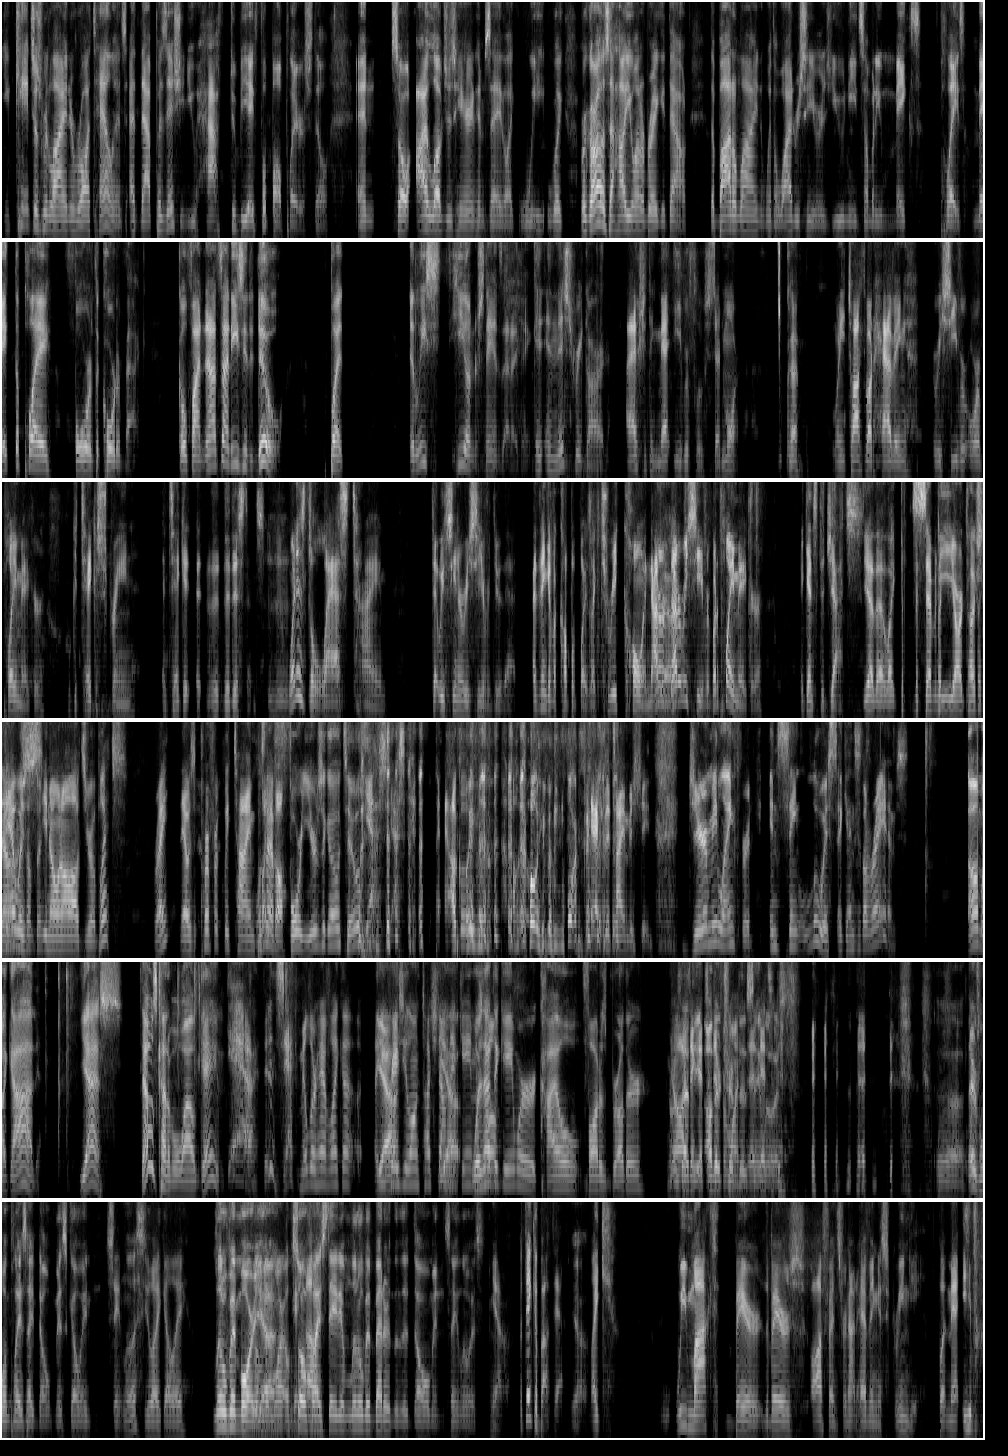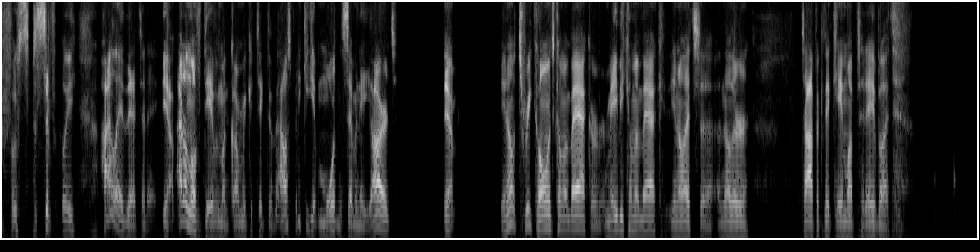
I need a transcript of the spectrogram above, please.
you can't just rely on your raw talents at that position. You have to be a football player still. And so I love just hearing him say, like, we like regardless of how you want to break it down, the bottom line with a wide receiver is you need somebody who makes plays. Make the play for the quarterback. Go find now it's not easy to do, but at least he understands that, I think. In, in this regard, I actually think Matt Eberflus said more. Okay. When he talked about having a receiver or a playmaker who could take a screen and take it the, the distance. Mm-hmm. When is the last time that we've seen a receiver do that? I think of a couple plays like Tarik Cohen, not Yeah. a, not a receiver, but a playmaker against the Jets. Yeah, that like but- 70 yard But touchdown that or was, something. you know, an all-out zero blitz, right? That was a perfectly timed Wasn't play that call. four years ago too? Yes, yes. I'll go even I'll go even more back in the time machine. Jeremy Langford in St. Louis against the Rams. Oh my God. Yes. That was kind of a wild game. Yeah, didn't Zach Miller have like a, a Yeah. crazy long touchdown yeah. that game? Was as that well? the game where Kyle fought his brother? Or No, was I that think the that's a other different trip one. to That- St. that's a Louis? Uh, there's one place I don't miss going. St. Louis, you like LA? A little bit more, Little bit yeah. more? Okay, SoFi um, Stadium, a little bit better than the Dome in St. Louis. Yeah, but think about that. Yeah. Like we mocked Bear the Bears offense for not having a screen game, but Matt Eberflus specifically highlighted that today. Yeah. I don't know if David Montgomery could take to the house, but he could get more than seven, eight yards. Yeah. You know, Tarik Cohen's coming back or maybe coming back. You know, that's uh, another topic that came up today, but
